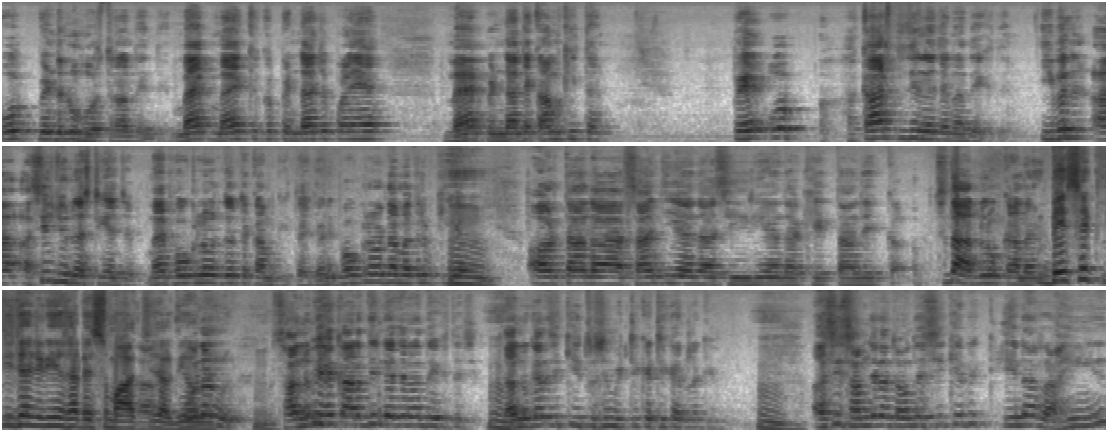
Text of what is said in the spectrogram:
ਉਹ ਪਿੰਡ ਨੂੰ ਹੋਰ ਤਰ੍ਹਾਂ ਦਿੰਦੇ। ਮੈਂ ਮੈਂ ਕਿਉਂਕਿ ਪਿੰਡਾਂ 'ਚ ਪੜ੍ਹਿਆ ਮੈਂ ਪਿੰਡਾਂ ਤੇ ਕੰਮ ਕੀਤਾ। ਪੇ ਉਹ ਹਕਾਰਤ ਦੀ ਨਜ਼ਰ ਨਾਲ ਦੇਖਦੇ। ਈਵਨ ਅਸੀਂ ਯੂਨੀਵਰਸਿਟੀਆਂ 'ਚ ਮੈਂ ਫੋਕਲੋਰ ਦੇ ਉੱਤੇ ਕੰਮ ਕੀਤਾ ਜਾਨੀ ਫੋਕਲੋਰ ਦਾ ਮਤਲਬ ਕੀ ਹੈ? ਔਰਤਾਂ ਦਾ ਸਾਂਝੀਆਂ ਦਾ ਸੀਰੀਆਂ ਦਾ ਖੇਤਾਂ ਦੇ ਸਧਾਰਨ ਲੋਕਾਂ ਦਾ। ਬੇਸਿਕ ਚੀਜ਼ਾਂ ਜਿਹੜੀਆਂ ਸਾਡੇ ਸਮਾਜ 'ਚ ਚੱਲਦੀਆਂ ਉਹਨਾਂ ਨੂੰ ਸਾਨੂੰ ਵੀ ਹਕਾਰਤ ਦੀ ਨਜ਼ਰ ਦੇਖਦੇ ਸੀ। ਸਾਨੂੰ ਕਹਿੰਦੇ ਸੀ ਕੀ ਤੁਸੀਂ ਮਿੱਟੀ ਇਕੱਠੀ ਕਰਨ ਲੱਗੇ? ਅਸੀਂ ਸਮਝਣਾ ਚਾਹੁੰਦੇ ਸੀ ਕਿ ਵੀ ਇਹਨਾਂ ਰਾਹੀਂ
